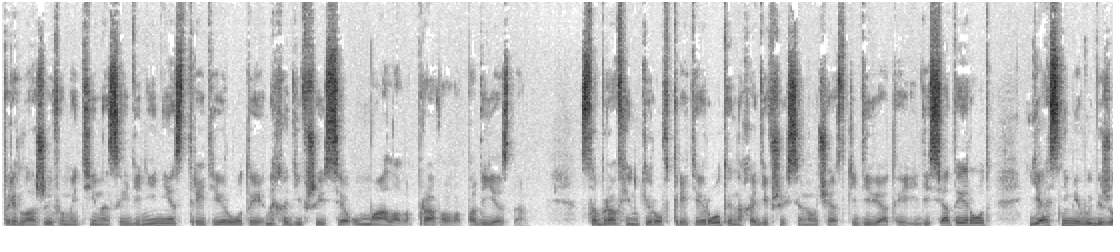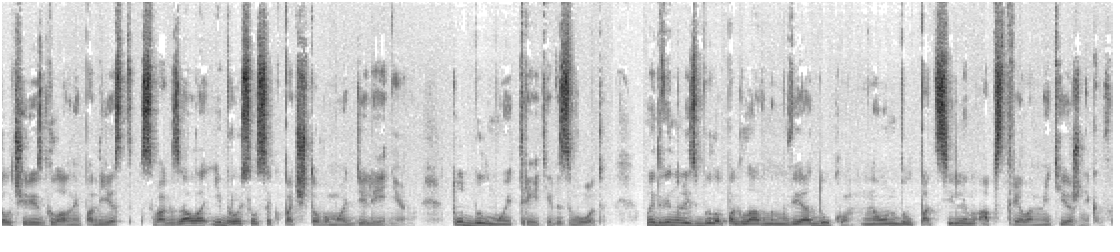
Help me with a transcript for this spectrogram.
предложив им идти на соединение с третьей ротой, находившейся у малого правого подъезда. Собрав юнкеров третьей роты, находившихся на участке 9 и 10 рот, я с ними выбежал через главный подъезд с вокзала и бросился к почтовому отделению. Тут был мой третий взвод. Мы двинулись было по главному виадуку, но он был под сильным обстрелом мятежников.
